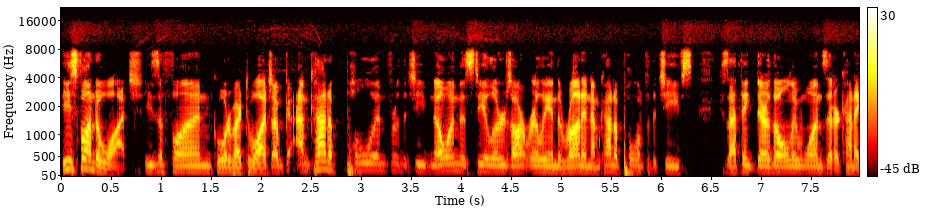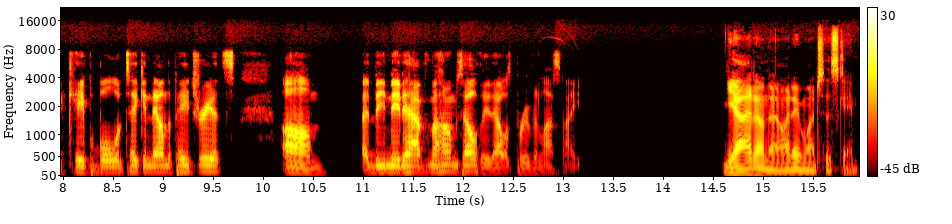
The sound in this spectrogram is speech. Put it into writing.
he's fun to watch. He's a fun quarterback to watch. I'm I'm kind of pulling for the Chiefs, knowing the Steelers aren't really in the running. I'm kind of pulling for the Chiefs because I think they're the only ones that are kind of capable of taking down the Patriots. Um, they need to have Mahomes healthy. That was proven last night. Yeah, I don't know. I didn't watch this game.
